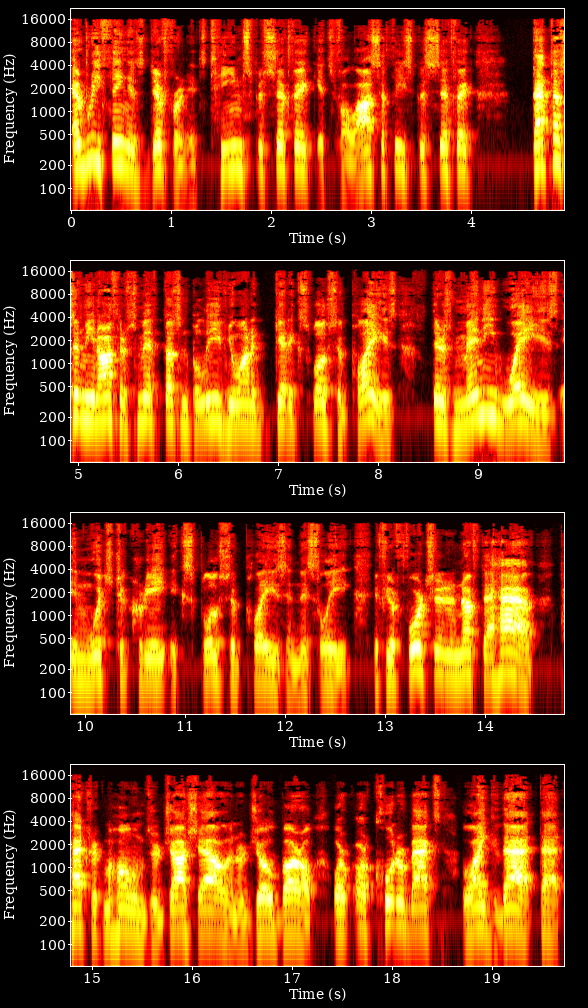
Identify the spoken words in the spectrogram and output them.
everything is different. It's team specific. It's philosophy specific. That doesn't mean Arthur Smith doesn't believe you want to get explosive plays. There's many ways in which to create explosive plays in this league. If you're fortunate enough to have Patrick Mahomes or Josh Allen or Joe Burrow or, or quarterbacks like that that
